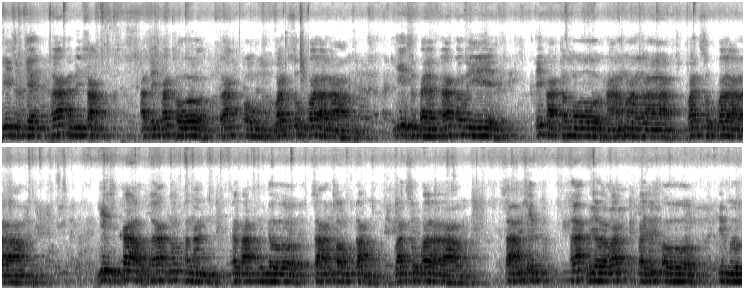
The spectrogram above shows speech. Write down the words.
ยี่สิบเจ็ดพระอภิศักดิ์ อติพัทโทรักพงศ์วัดสุขวรารามยี่สิบแปดพระกวีทิปะธรรมโมหามาลา วัดสุขวรารามยี่สิบเก้าพระนพนันท์กระปะมุญโยสารทองกล่ำวัดสุขวรารามสามสิบพระวีรวัตรไปยุโตทิมุน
